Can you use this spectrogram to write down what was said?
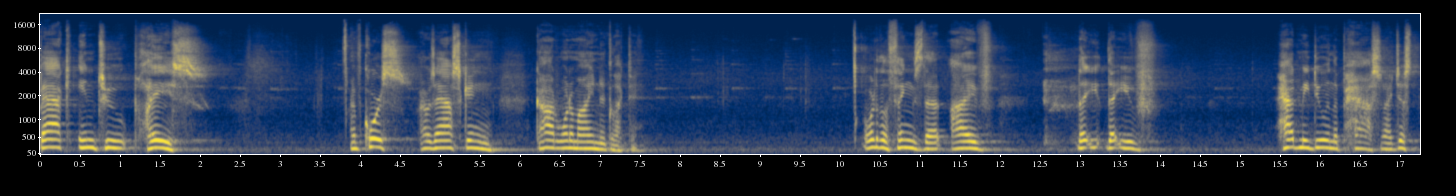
back into place. Of course, I was asking God, what am I neglecting? What are the things that I've that you, that you've had me do in the past and I just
